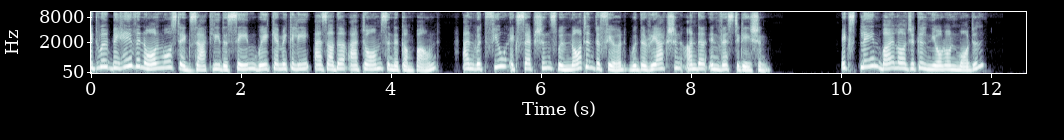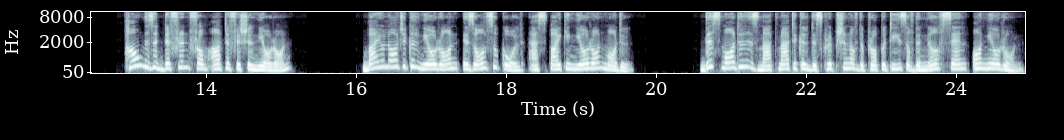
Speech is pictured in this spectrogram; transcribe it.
It will behave in almost exactly the same way chemically as other atoms in the compound, and with few exceptions will not interfere with the reaction under investigation. Explain biological neuron model. How is it different from artificial neuron? Biological neuron is also called as spiking neuron model. This model is mathematical description of the properties of the nerve cell or neuron.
